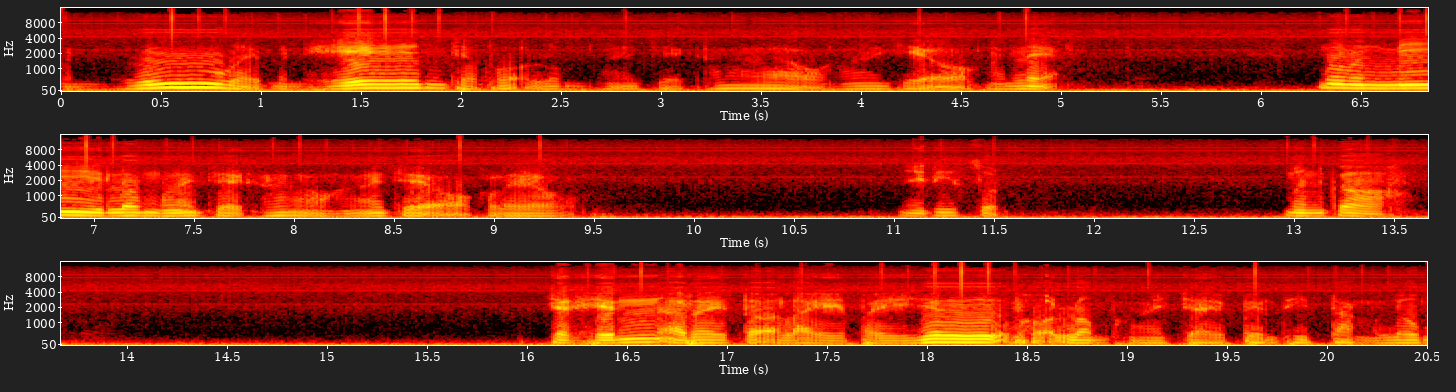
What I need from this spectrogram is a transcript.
มันรู้ให้มันเห็น เฉพาะลมหายใจเข้าหายใจออกนั่นแหละ เมื่อมันมีลมหายใจเข้าหายใจออกแล้ว ในที่สุด มันก็ จะเห็นอะไรต่ออะไรไปเยอะเพราะลมหายใจเป็นที่ตั้งลง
